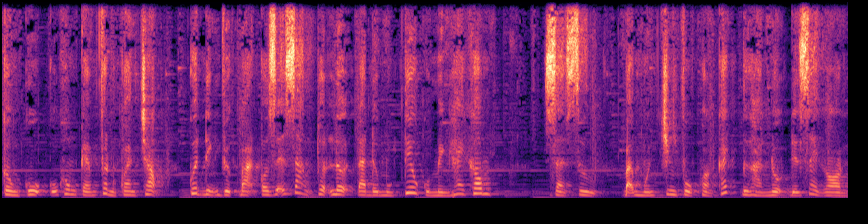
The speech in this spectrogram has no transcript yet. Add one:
Công cụ cũng không kém phần quan trọng quyết định việc bạn có dễ dàng thuận lợi đạt được mục tiêu của mình hay không. Giả sử bạn muốn chinh phục khoảng cách từ Hà Nội đến Sài Gòn.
